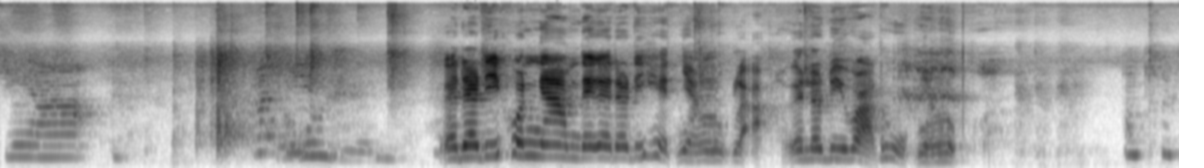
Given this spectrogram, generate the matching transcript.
J'ai un rouge. เอ้ยเดี๋ยวดีคนงามเด้อเอ้ยเดี๋ยวดีเฮ็ดหยังลูกละเอ้ยเดี๋ยวดีวาดรูปหยังลูก Un truc.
